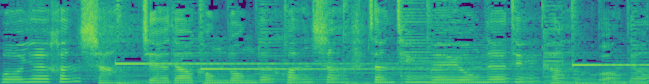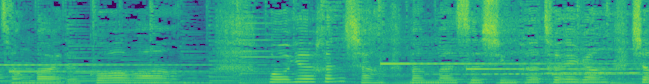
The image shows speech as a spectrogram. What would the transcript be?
我也很想戒掉空洞的幻想，暂停没用的抵抗，忘掉苍白的过往。我也很想慢慢死心和退让，像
